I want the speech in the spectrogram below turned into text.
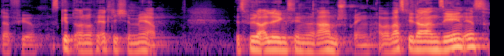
dafür. Es gibt auch noch etliche mehr. Es würde allerdings in den Rahmen springen. Aber was wir daran sehen ist,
